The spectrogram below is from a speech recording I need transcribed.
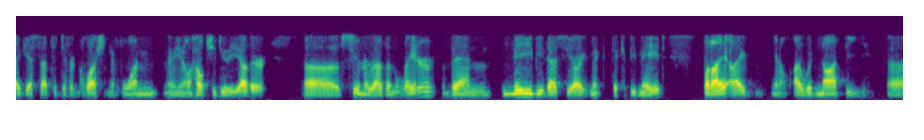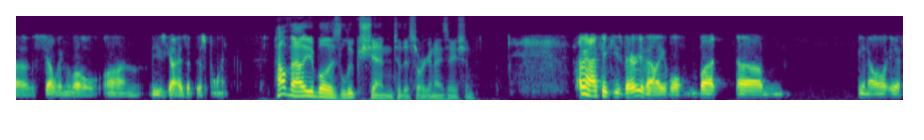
I guess that's a different question. If one you know helps you do the other uh, sooner rather than later, then maybe that's the argument that could be made. But I, I you know, I would not be uh, selling low on these guys at this point. How valuable is Luke Schenn to this organization? I mean, I think he's very valuable, but um, you know, if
